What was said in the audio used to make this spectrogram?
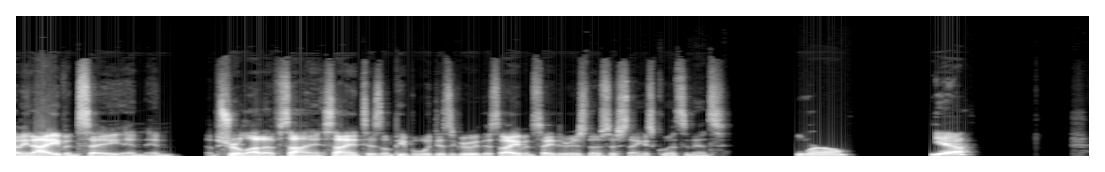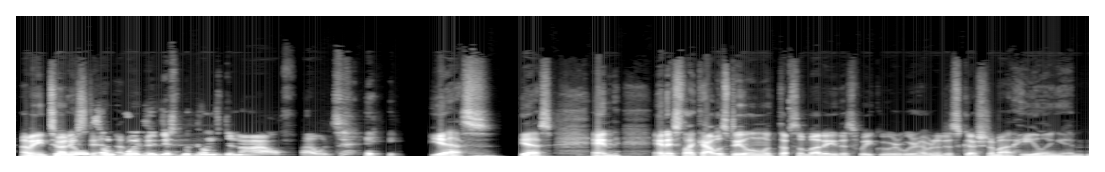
I mean, I even say, and and I'm sure a lot of science scientism people would disagree with this. I even say there is no such thing as coincidence. Well, yeah. I mean, to I an extent. At some point, I mean, it just becomes denial. I would say. Yes, Yes, and and it's like I was dealing with uh, somebody this week. We were we were having a discussion about healing, and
